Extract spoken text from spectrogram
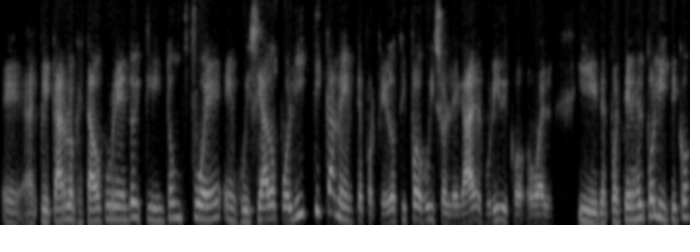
eh, a explicar lo que estaba ocurriendo y Clinton fue enjuiciado políticamente, porque hay dos tipos de juicios, legal, el jurídico o el, y después tienes el político,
